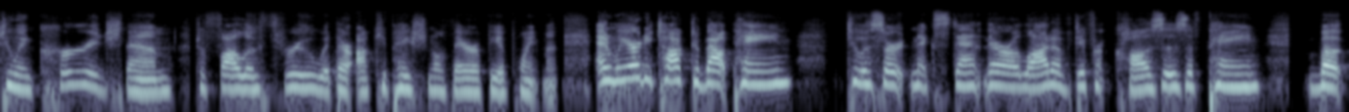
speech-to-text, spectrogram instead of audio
to encourage them to follow through with their occupational therapy appointment. And we already talked about pain to a certain extent. There are a lot of different causes of pain but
